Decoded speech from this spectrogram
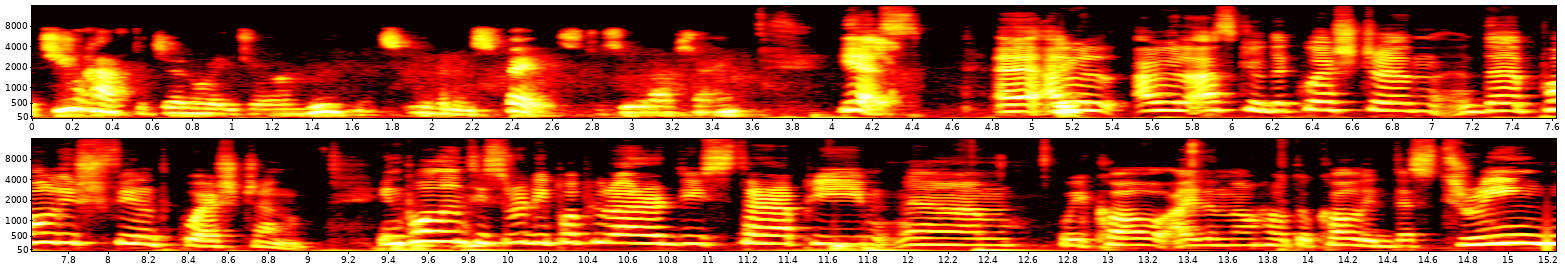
but you have to generate your own movements even in space. Do you see what I'm saying? Yes. Uh, I will. I will ask you the question, the Polish field question. In Poland, is really popular this therapy. Um, we call I don't know how to call it the string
